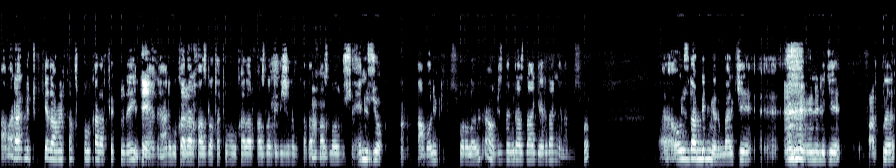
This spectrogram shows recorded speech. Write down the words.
ama rugby Türkiye'de Amerikan futbolu kadar köklü değil. Değil. Yani hani bu kadar ki. fazla takımı, bu kadar fazla division'ı, bu kadar Hı hı. fazla oyuncusu henüz yok. Hı hı. Tamam olimpik spor olabilir ama bizde biraz daha geriden gelen bir spor. Ee, o yüzden bilmiyorum. Belki e, ünlü ligi farklı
